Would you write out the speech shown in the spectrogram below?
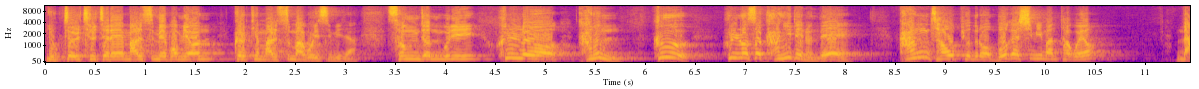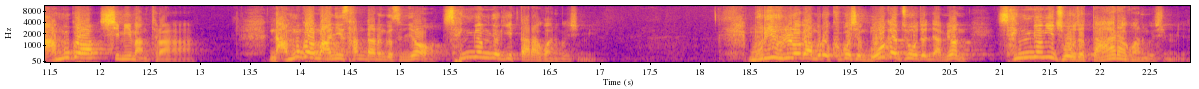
6절, 7절의 말씀에 보면 그렇게 말씀하고 있습니다. 성전물이 흘러가는 그 흘러서 강이 되는데 강 좌우편으로 뭐가 심이 많다고요? 나무가 심이 많더라. 나무가 많이 산다는 것은요, 생명력이 있다라고 하는 것입니다. 물이 흘러감으로 그곳에 뭐가 주어졌냐면 생명이 주어졌다라고 하는 것입니다.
